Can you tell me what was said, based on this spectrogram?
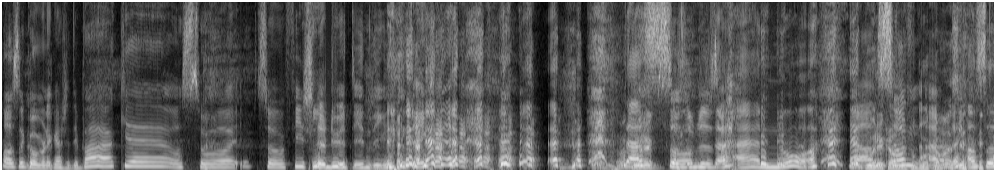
og så kommer det kanskje tilbake, og så, så fisler det ut inn i ingenting. Det er sånn det er nå. Ja, boka, er det. Altså,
